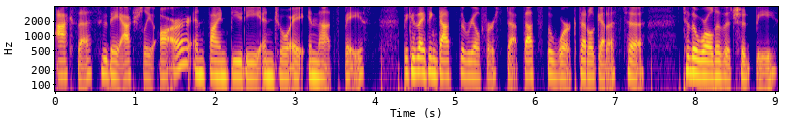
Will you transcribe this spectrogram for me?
access who they actually are and find beauty and joy in that space because I think that's the real first step. That's the work that'll get us to to the world as it should be.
